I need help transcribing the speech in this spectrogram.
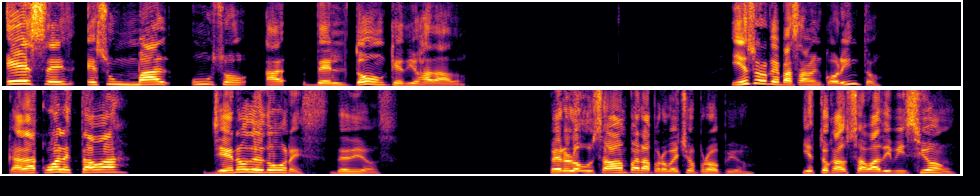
ese es un mal uso ah, del don que Dios ha dado. Y eso es lo que pasaba en Corinto. Cada cual estaba lleno de dones de Dios, pero los usaban para provecho propio. Y esto causaba división.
